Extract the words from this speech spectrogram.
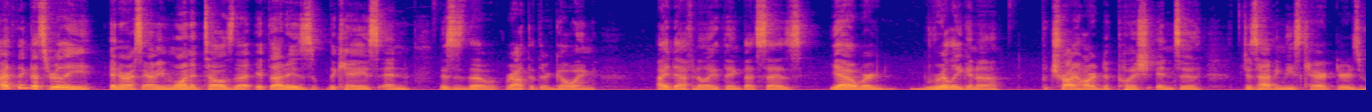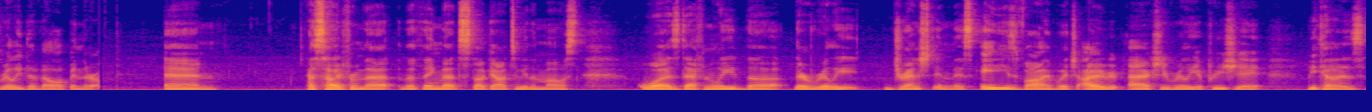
I think that's really interesting. I mean, one, it tells that if that is the case and this is the route that they're going, I definitely think that says, yeah, we're really gonna try hard to push into just having these characters really develop in their. And aside from that, the thing that stuck out to me the most was definitely the they're really drenched in this 80s vibe, which I actually really appreciate because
